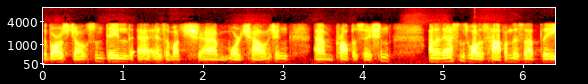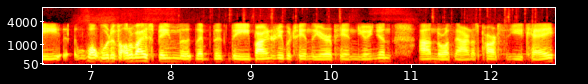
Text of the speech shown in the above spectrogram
The Boris Johnson deal uh, is a much um, more challenging um, proposition. And in essence, what has happened is that the what would have otherwise been the, the, the boundary between the European Union and Northern Ireland as part of the UK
